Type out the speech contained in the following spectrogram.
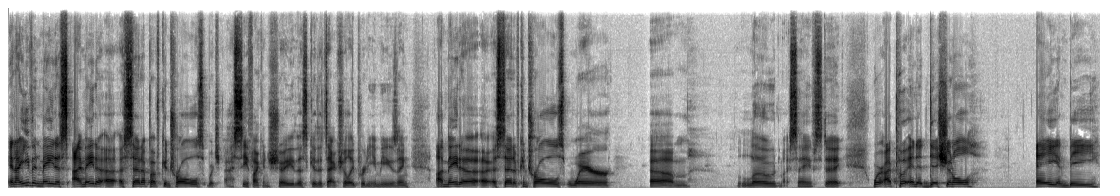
And I even made a, I made a, a setup of controls, which I see if I can show you this because it's actually pretty amusing. I made a, a set of controls where, um, load my save state, where I put an additional A and B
